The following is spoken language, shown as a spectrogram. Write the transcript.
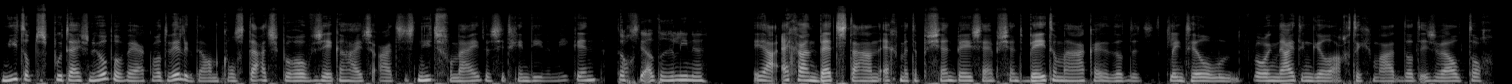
niet op de spoedeisende hulp wil werken, wat wil ik dan? Consultatiebureau, verzekerheidsarts is niets voor mij. Er zit geen dynamiek in. Toch die adrenaline. Ja, echt aan het bed staan, echt met de patiënt bezig zijn, patiënt beter maken. Dat, klinkt heel Flooring Nightingale-achtig, maar dat is wel toch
